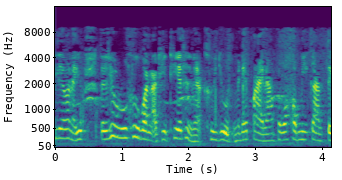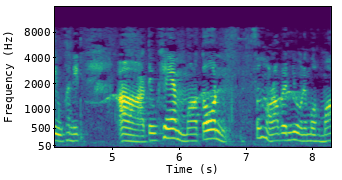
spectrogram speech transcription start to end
เรียนวันไหนหยุดแต่ที่รู้คือวันอาทิตย์ที่จะถึงเนี่ยคือหยุดไม่ได้ไปนะ เพราะว่าเขามีการติวคณิตอ่าติวเข้มมอต้น ซึ่งของเราเป็นอยู่ในหมวดของมอ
